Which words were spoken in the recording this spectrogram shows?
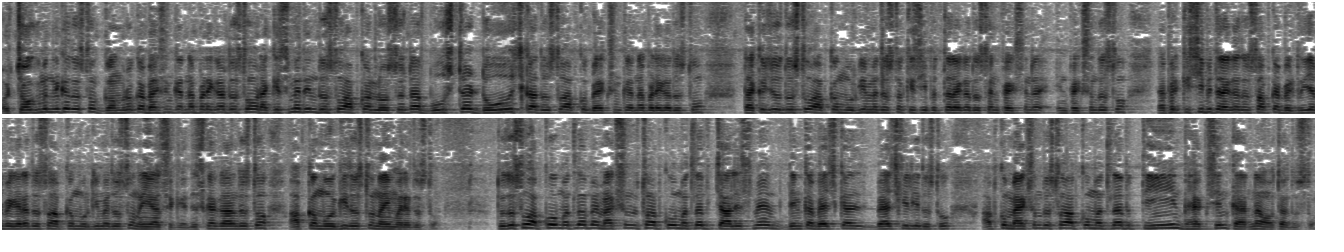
और चौदहवें दिन का दोस्तों, गमरों का वैक्सीन करना पड़ेगा दोस्तों, और इक्कीसवें दिन दोस्तों, आपका लोसोटा बूस्टर डोज का दोस्तों, आपको वैक्सीन करना पड़ेगा दोस्तों, ताकि जो दोस्तों, आपका मुर्गी में दोस्तों, किसी भी तरह का दोस्तों इन्फेक्शन इन्फेक्शन दोस्तों, या फिर किसी भी तरह का दोस्तों, आपका बैक्टीरिया वगैरह दोस्तों, आपका मुर्गी में दोस्तों नहीं आ सके, जिसका कारण दोस्तों, आपका मुर्गी दोस्तों नहीं मरे दोस्तों। तो दोस्तों, आपको मतलब मैक्सिमम दोस्तों, आपको मतलब चालीसवें दिन का बैच का बैच के लिए दोस्तों, आपको मैक्सिमम दोस्तों, आपको मतलब तीन वैक्सीन करना होता है दोस्तों।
